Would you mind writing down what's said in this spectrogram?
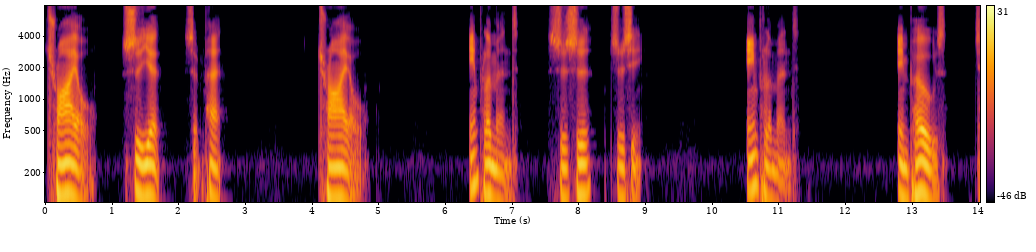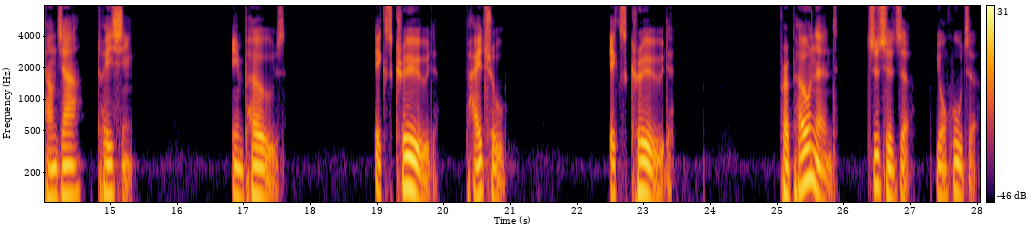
trial 试验审判，trial。implement 实施执行，implement impose 强加推行，impose exclude 排除，exclude proponent 支持者拥护者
